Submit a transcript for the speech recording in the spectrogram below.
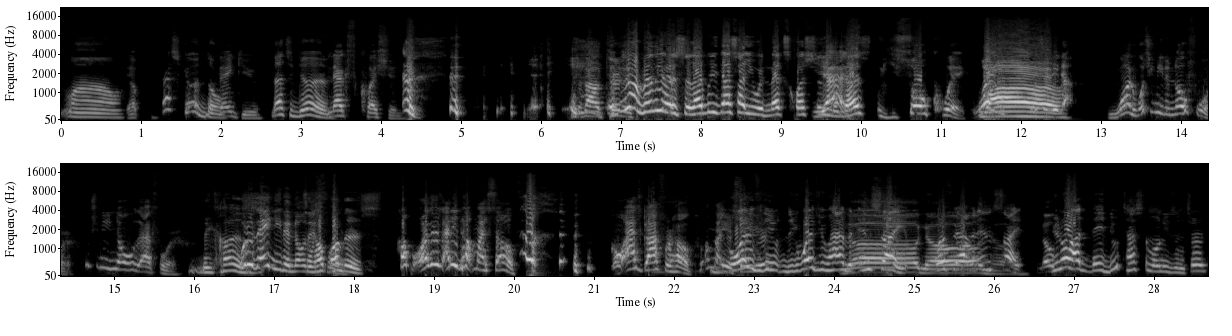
Wow. Yep. That's good though. Thank you. That's good. Next question. If you're really a celebrity, that's how you would next question Yes. So quick. What, Wow. what need one, what you need to know for? What you need to know that for? Because What do they need to know to this help for? others. Help others? I need to help myself. Go ask God for help. I'm not your What if you what if you have no, an insight? No, What if you have an insight? No, You know what? They do testimonies in church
